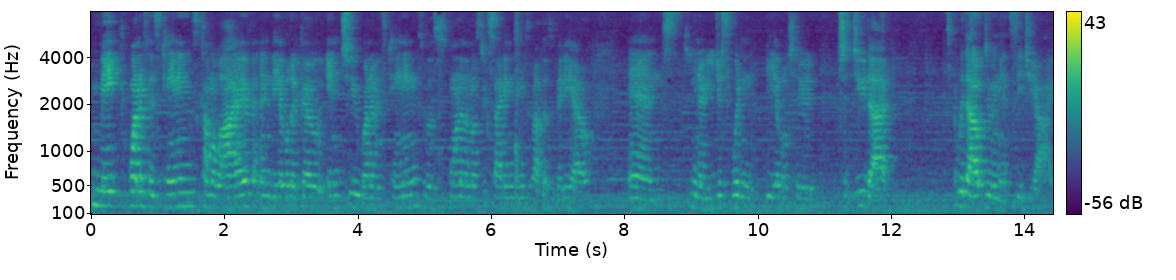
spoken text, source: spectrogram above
make one of his paintings come alive and be able to go into one of his paintings was one of the most exciting things about this video. And you know, you just wouldn't be able to to do that without doing it CGI.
